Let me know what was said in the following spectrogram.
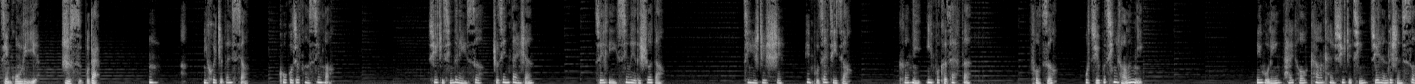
建功立业，至死不怠。嗯，你会这般想，姑姑就放心了。徐芷晴的脸色逐渐淡然，嘴里欣慰的说道：“今日之事，便不再计较，可你亦不可再犯，否则，我绝不轻饶了你。”李武林抬头看了看徐芷晴决然的神色，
